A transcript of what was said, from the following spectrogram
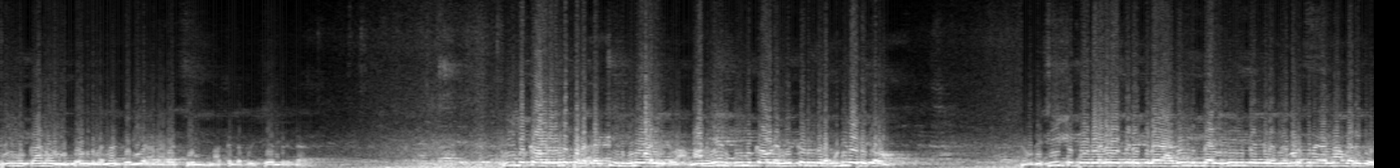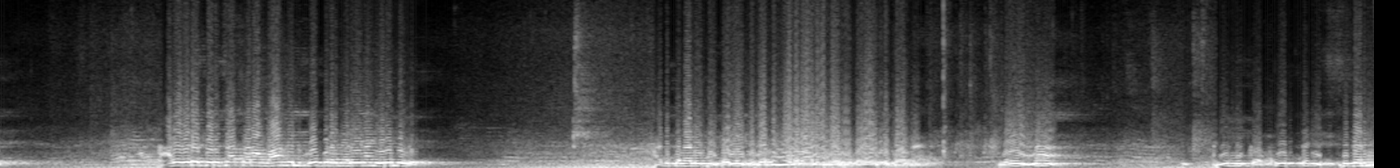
திமுக ஒன்று தோன்றலன்னா பெரியார் அரசியல் மக்கள்கிட்ட போய் சேர்ந்திருக்காரு. திமுகவிலிருந்து பல கட்சிகள் உருவாயிருக்கலாம். நாம் ஏன் திமுகவோட நிற்கணுங்கிற முடிவு எடுக்கிறோம்? நமக்கு சீட்டு போது அளவு கிடைக்கல அது இல்லை இது இல்லைங்கிற விமர்சனங்கள்லாம் வருது. அதை விட பெருசா தரம் வாங்கன்னு கூப்பிடுற நிலையெல்லாம் இருந்தது. அடுத்த நாள் போய் கையெழுத்து போட்டேன். முதல் நாளே போய் கையெழுத்து போட்டேன். ஏன்னா திமுக கூட்டணி சிதறி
